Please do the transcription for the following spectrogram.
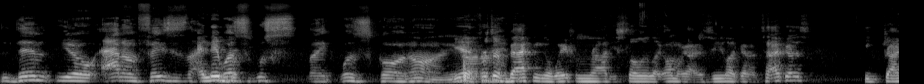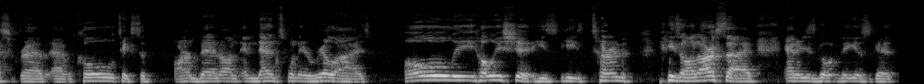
then you know Adam faces like And they- what's what's like what's going on? You yeah, first I they're backing away from Roddy slowly, like, oh my god, is he like gonna attack us? He tries to grab Adam Cole, takes the armband on, and that's when they realize, holy, holy shit, he's he's turned, he's on our side, and they just go, they just get,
